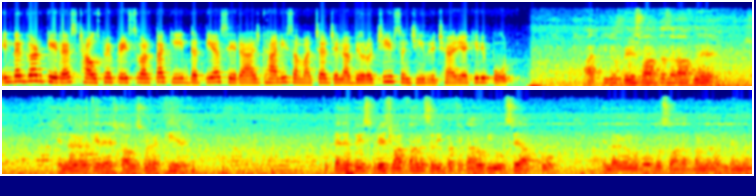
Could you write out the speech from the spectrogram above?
इंदरगढ़ के रेस्ट हाउस में प्रेस वार्ता की दतिया से राजधानी समाचार जिला ब्यूरो चीफ संजीव रिछारिया की रिपोर्ट। आज की जो प्रेस वार्ता सर आपने इंदरगढ़ के रेस्ट हाउस में रखी है तो पहले तो इस प्रेस वार्ता में सभी पत्रकारों की ओर से आपको इंदरगढ़ में बहुत बहुत स्वागत बंधन अभिनंदन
